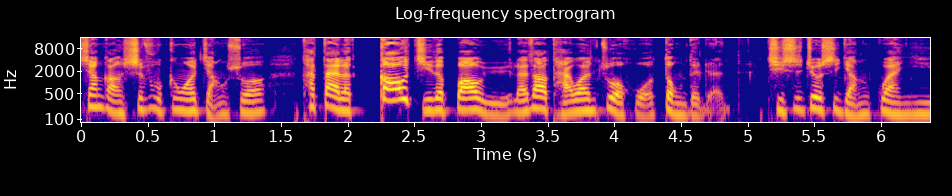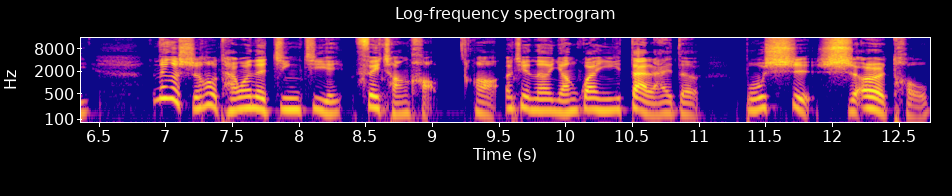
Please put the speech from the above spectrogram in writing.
香港师傅跟我讲说，他带了高级的鲍鱼来到台湾做活动的人，其实就是杨冠一。那个时候台湾的经济非常好，哈，而且呢，杨冠一带来的不是十二头，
